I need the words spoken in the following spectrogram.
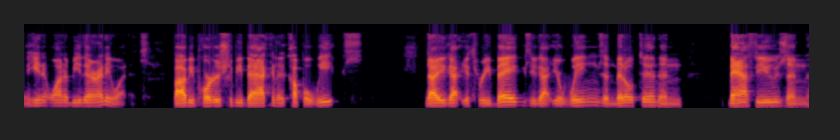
He didn't want to be there anyway. Bobby Portis should be back in a couple weeks. Now you got your three bigs, you got your wings and Middleton and Matthews and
